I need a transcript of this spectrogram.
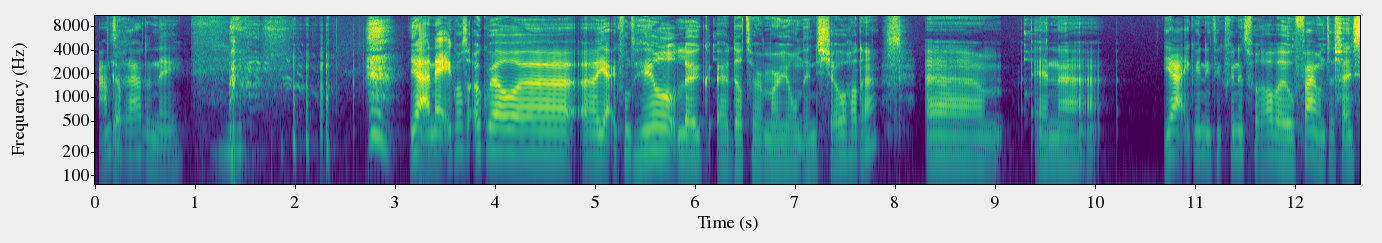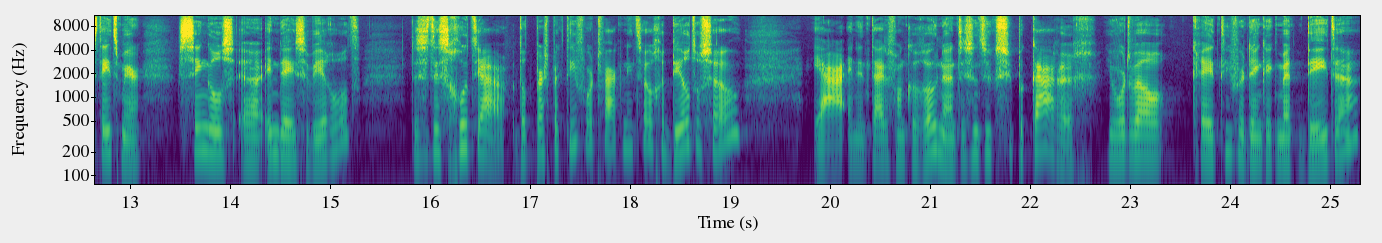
aan te Ja. raden, nee. ja, nee, ik was ook wel... eh, eh, ja, ik vond het heel leuk dat we Marion in de show hadden. Ehm, en ja, ik weet niet, ik vind het vooral wel heel fijn... want er zijn steeds meer singles eh, in deze wereld. Dus het is goed, ja, dat perspectief wordt vaak niet zo gedeeld of zo. Ja, en in tijden van corona, het is natuurlijk super karig. Je wordt wel creatiever, denk ik, met daten.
